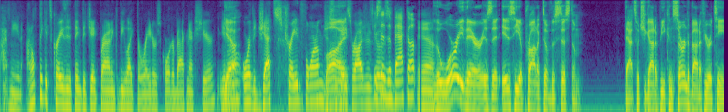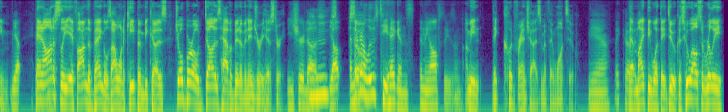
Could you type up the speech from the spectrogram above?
I mean, I don't think it's crazy to think that Jake Browning could be like the Raiders quarterback next year. You Yeah. know? or the Jets trade for him just But- in case Rodgers. Just goes. as a backup. yeah, The worry there is that is he a product of the system? That's what you got to be concerned about if you're a team. yep. And honestly, if I'm the Bengals, I want to keep him because Joe Burrow does have a bit of an injury history. He sure does. Mm-hmm. Yep. And they're going to lose Tee Higgins in the offseason. I mean, they could franchise him if they want to. Yeah, they could. That might be what they do because who else would really.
